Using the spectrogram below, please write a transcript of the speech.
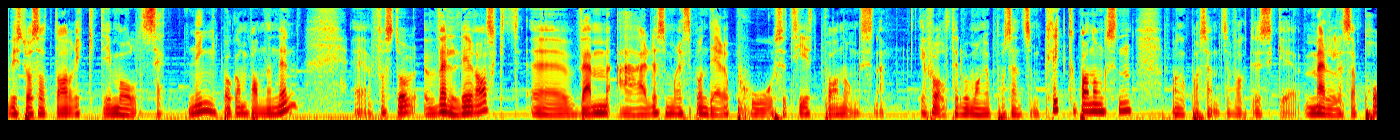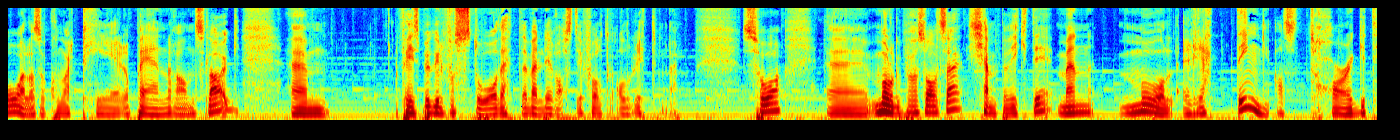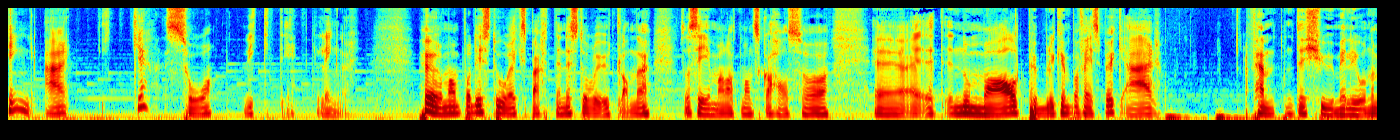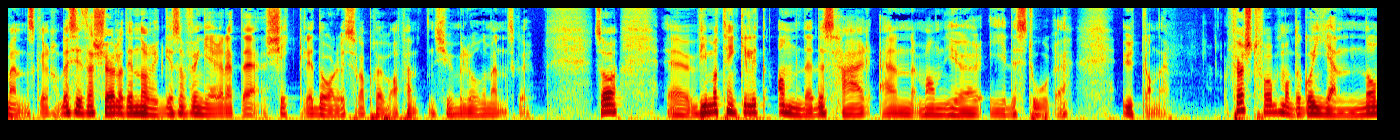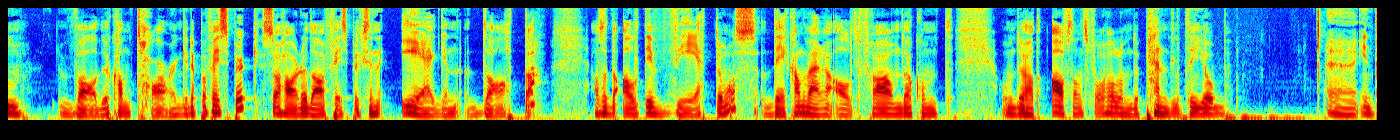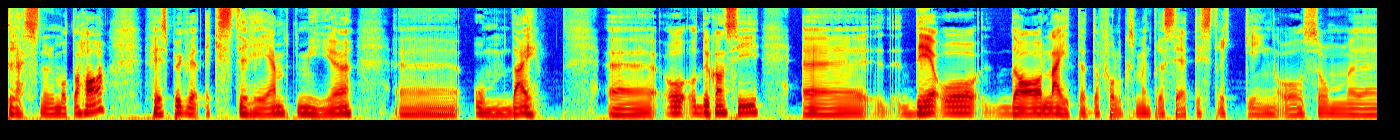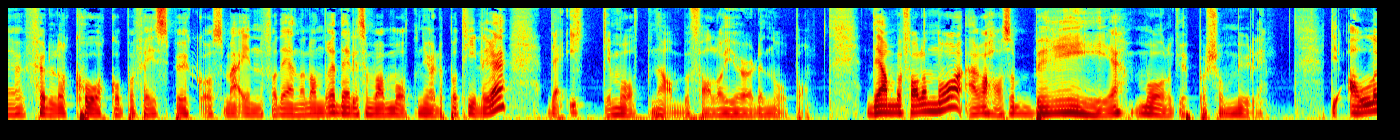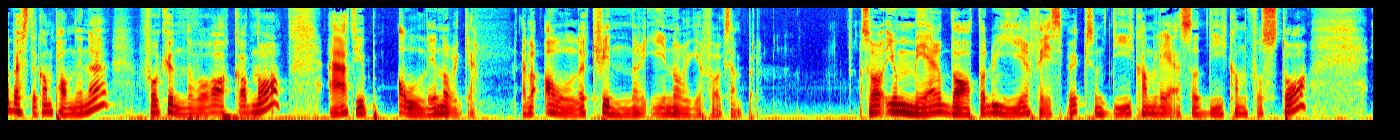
hvis du har satt av riktig målsetning på kampanjen din, eh, forstår veldig raskt eh, hvem er det som responderer positivt på annonsene. I forhold til hvor mange prosent som klikker på annonsen, mange prosent som faktisk eh, melder seg på, eller som konverterer på en eller annen slag. Um, Facebook vil forstå dette veldig raskt i forhold til algoritmene. Så eh, målgruppeforståelse, kjempeviktig, men målretting, altså targeting, er ikke så viktig lenger. Hører man på de store ekspertene i det store utlandet, så sier man at man skal ha så eh, Et normalt publikum på Facebook er 15-20 millioner mennesker. Det sier seg sjøl at i Norge så fungerer dette skikkelig dårlig hvis du skal prøve å ha 15-20 millioner mennesker. Så eh, vi må tenke litt annerledes her enn man gjør i det store utlandet. Først for å på en måte gå gjennom hva du kan targete på Facebook, så har du da Facebook sin egen data. Altså det alt de vet om oss. Det kan være alt fra om du har kommet Om du har hatt avstandsforhold, om du pendler til jobb, eh, interessene du måtte ha. Facebook vet ekstremt mye eh, om deg. Eh, og, og, du kan si eh, Det å da leite etter folk som er interessert i strikking, og som eh, følger KK på Facebook, og som er innenfor det ene og det andre, det er liksom var måten å gjøre det på tidligere. Det er ikke måten jeg anbefaler å gjøre det nå på. Det jeg anbefaler nå, er å ha så brede målgrupper som mulig. De aller beste kampanjene for kundene våre akkurat nå er typ alle i Norge. Eller alle kvinner i Norge, for eksempel. Så jo mer data du gir Facebook som de kan lese og de kan forstå,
